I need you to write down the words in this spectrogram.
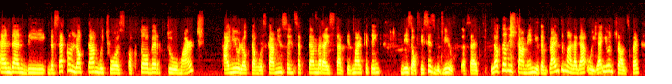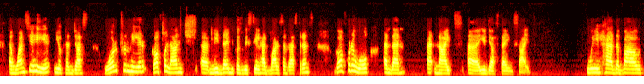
And then the the second lockdown, which was October to March, I knew lockdown was coming. So in September, I started marketing these offices with you. I said, lockdown is coming. You can fly into Malaga. We get you in transfer. And once you're here, you can just work from here, go for lunch uh, midday because we still had bars and restaurants, go for a walk. And then at night, uh, you just stay inside. We had about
